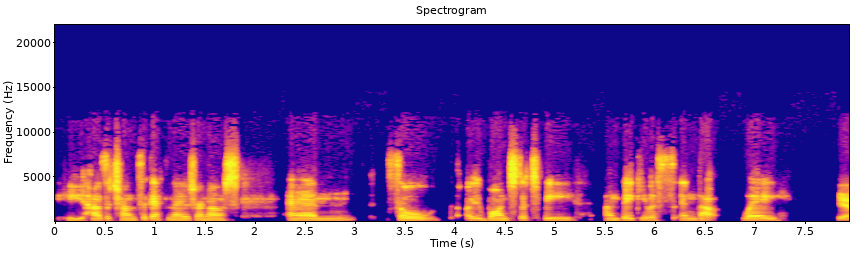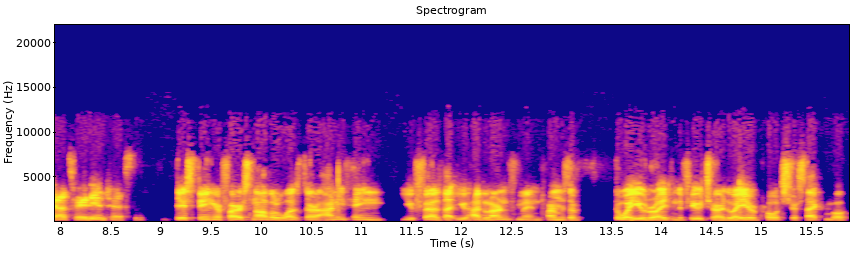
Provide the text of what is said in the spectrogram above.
he has a chance of getting out or not. Um, so I wanted it to be ambiguous in that way. Yeah, that's really interesting. This being your first novel, was there anything you felt that you had learned from it in terms of the way you write in the future, the way you approached your second book?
